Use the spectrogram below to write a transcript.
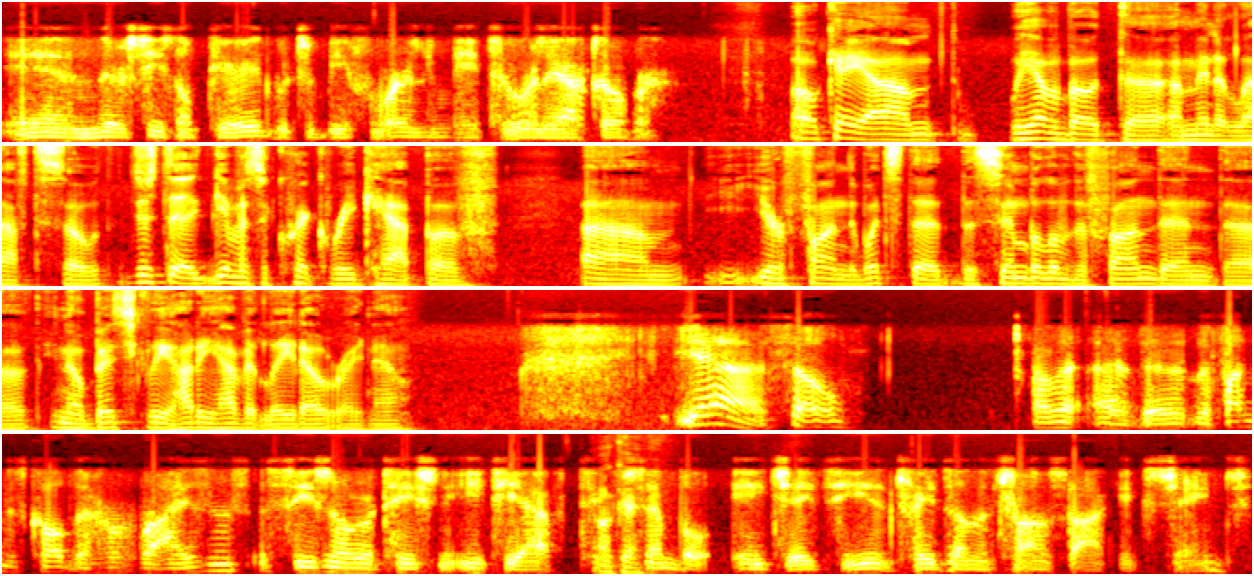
in their seasonal period, which would be from early May to early October. Okay, um, we have about uh, a minute left. So just to give us a quick recap of um, your fund. What's the, the symbol of the fund, and uh, you know basically how do you have it laid out right now? Yeah, so uh, the the fund is called the Horizons Seasonal Rotation ETF, ticker okay. symbol HAC. It trades on the Toronto Stock Exchange.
